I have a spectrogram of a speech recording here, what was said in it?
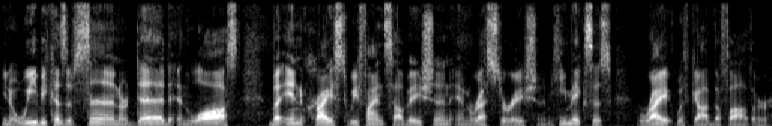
you know, we, because of sin, are dead and lost, but in Christ we find salvation and restoration. He makes us right with God the Father.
